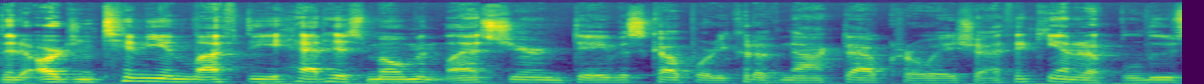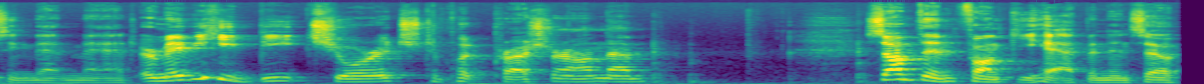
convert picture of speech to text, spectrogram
the Argentinian lefty had his moment last year in Davis Cup where he could have knocked out Croatia. I think he ended up losing that match. Or maybe he beat Coric to put pressure on them. Something funky happened. And so,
